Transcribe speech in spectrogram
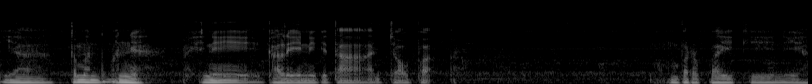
Ya, teman-teman ya, ini kali ini kita coba memperbaiki ini ya.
